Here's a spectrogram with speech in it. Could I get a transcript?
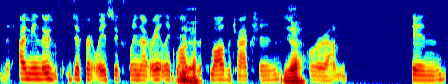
Well, I mean, there's different ways to explain that, right? Like law, Yeah. of, law of attraction, yeah. or um, in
